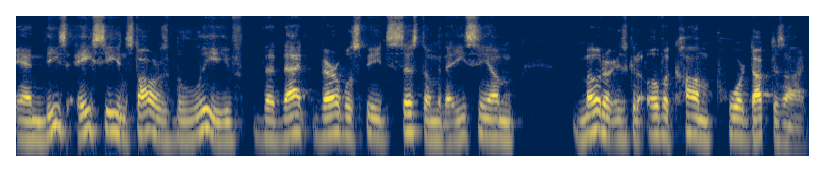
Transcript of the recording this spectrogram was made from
And these AC installers believe that that variable speed system, the ECM motor, is going to overcome poor duct design.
